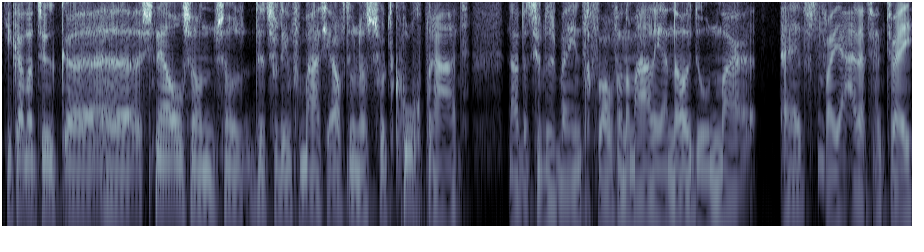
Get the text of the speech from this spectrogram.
je kan natuurlijk uh, uh, snel zo'n zo, dit soort informatie afdoen als een soort kroegpraat. Nou, dat zullen ze bij in het geval van Amalia nooit doen. Maar van ja, dat zijn twee,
